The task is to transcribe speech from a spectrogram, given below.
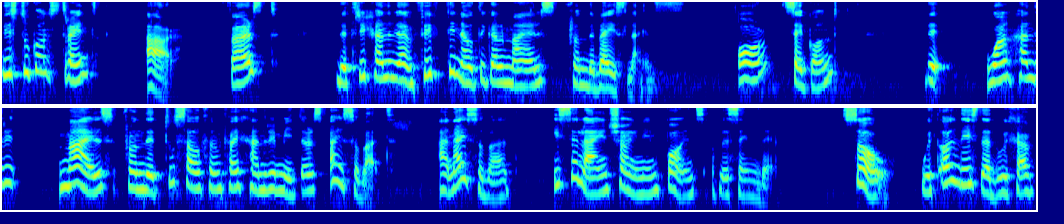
These two constraints are first, the 350 nautical miles from the baselines, or second, the 100 miles from the 2500 meters isobath. An isobath is a line joining points of the same depth. So, with all this that we have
